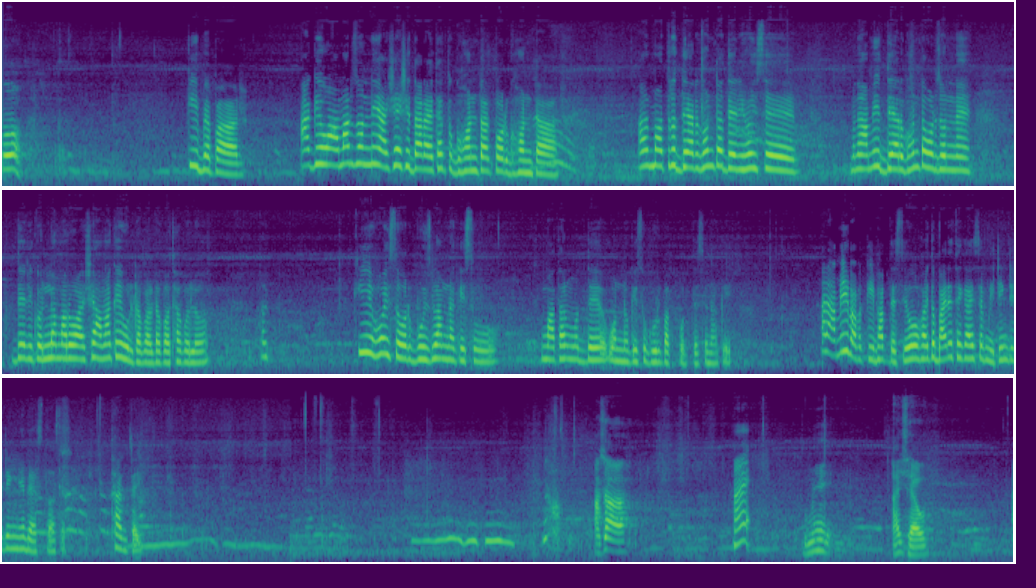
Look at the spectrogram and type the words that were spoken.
কি ব্যাপার? আগেও আমার জন্যই আসে আসে দাঁড়ায় থাকতো ঘণ্টার পর ঘণ্টা। আর মাত্র দেড় ঘণ্টা দেরি হয়েছে মানে আমি দেড় ঘণ্টা ওর জন্যে দেরি করলাম আর ও আসে আমাকেই উল্টাপাল্টা কথা কইলো। আর কি হয়েছে ওর বুঝলাম না কিছু। মাথার মধ্যে অন্য কিছু ঘুরপাক করতেছে নাকি। আর আমি বাবা কি ভাবতেছি? ও হয়তো বাইরে থেকে আসে মিটিং টিটিং নিয়ে ব্যস্ত আছে। থাক যাই। আশা হ্যাঁ তুমি আইসাও।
